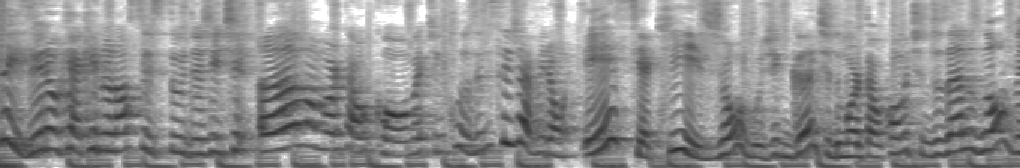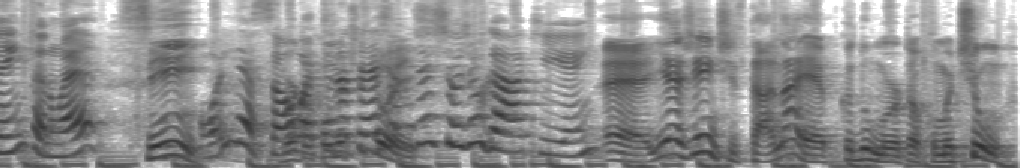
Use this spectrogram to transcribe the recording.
E vocês viram que aqui no nosso estúdio a gente ama Mortal Kombat. Inclusive, vocês já viram esse aqui, jogo gigante do Mortal Kombat dos anos 90, não é? Sim. Olha só, Mortal o até já 2. me deixou jogar aqui, hein? É, e a gente tá na época do Mortal Kombat 1.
